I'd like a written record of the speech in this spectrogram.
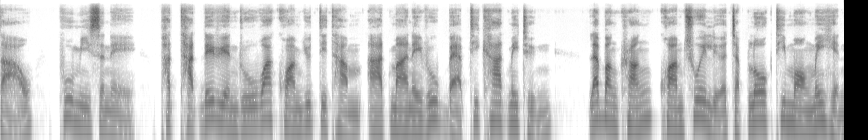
สาว ผู้มีเสน่ห์ผัดถัดได้เรียนรู้ว่าความยุติธรรมอาจมาในรูปแบบที่คาดไม่ถึง และบางครั้งความช่วยเหลือจากโลกที่มองไม่เห็น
